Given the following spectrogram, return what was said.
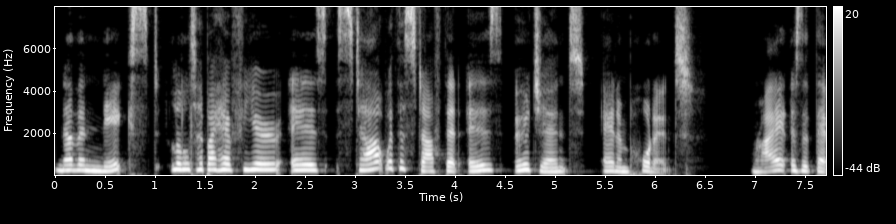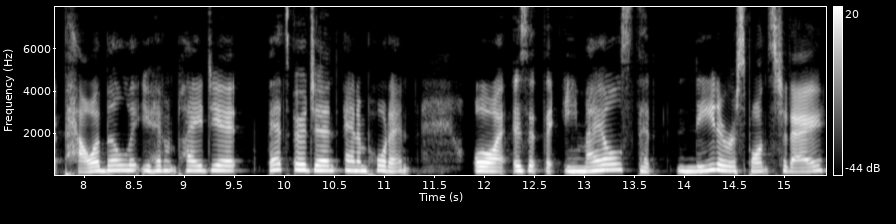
Now, the next little tip I have for you is start with the stuff that is urgent and important, right? Is it that power bill that you haven't paid yet? That's urgent and important. Or is it the emails that need a response today?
